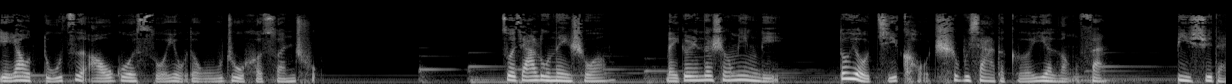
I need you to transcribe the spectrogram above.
也要独自熬过所有的无助和酸楚。作家路内说：“每个人的生命里。”都有几口吃不下的隔夜冷饭，必须得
